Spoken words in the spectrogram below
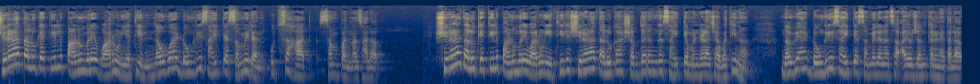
शिराळा तालुक्यातील पाणुंबरे वारुण येथील नववा डोंगरी साहित्य संमेलन उत्साहात संपन्न झालं. शिराळा तालुक्यातील पाणुंबरे वारुण येथील शिराळा तालुका शब्दरंग साहित्य मंडळाच्या वतीनं नवव्या डोंगरी साहित्य संमेलनाचं आयोजन करण्यात आलं.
